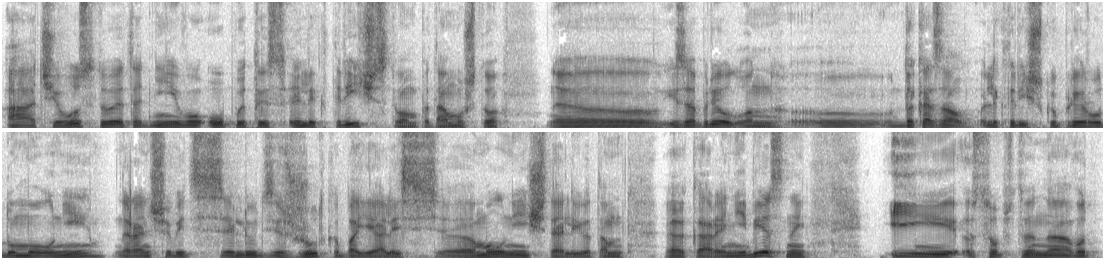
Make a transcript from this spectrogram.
а чего стоят одни его опыты с электричеством, потому что э, изобрел он, э, доказал электрическую природу молнии. Раньше ведь люди жутко боялись э, молнии, считали ее там э, карой небесной. И, собственно, вот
